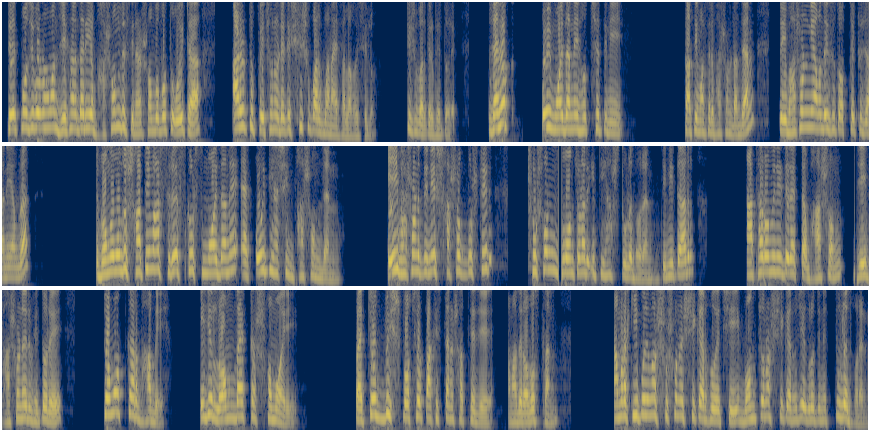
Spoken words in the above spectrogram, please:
শেখ মুজিবুর রহমান যেখানে দাঁড়িয়ে ভাষণ দিছিলেন সম্ভবত ওইটা আর একটু পেছনে ওটাকে শিশু পার্ক বানায় ফেলা হয়েছিল, শিশু পার্কের ভেতরে। যাই হোক, ওই ময়দানে হচ্ছে তিনি সাতই মাসের ভাষণটা দেন। তো এই ভাষণ নিয়ে আমাদের কিছু তথ্য একটু জানি আমরা। বঙ্গবন্ধু সাতই মার্চ রেসকোর্স ময়দানে এক ঐতিহাসিক ভাষণ দেন। এই ভাষণে তিনি শাসক গোষ্ঠীর শোষণ বঞ্চনার ইতিহাস তুলে ধরেন। তিনি তার আঠারো মিনিটের একটা ভাষণ, যেই ভাষণের ভিতরে চমৎকার ভাবে এই যে লম্বা একটা সময়, প্রায় চব্বিশ বছর পাকিস্তানের সাথে যে আমাদের অবস্থান, আমরা কি পরিমাণ শোষণের শিকার হয়েছি, বঞ্চনার শিকার হয়েছি, এগুলো তিনি তুলে ধরেন।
